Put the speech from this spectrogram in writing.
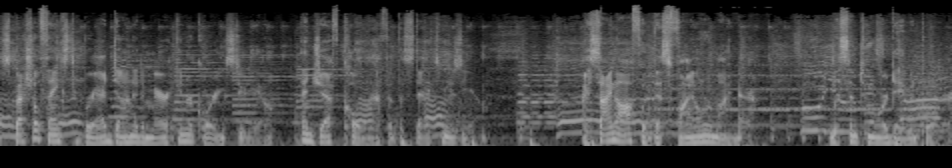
Special thanks to Brad Dunn at American Recording Studio and Jeff Kollath at the Stax Museum. I sign off with this final reminder listen to more David Porter.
